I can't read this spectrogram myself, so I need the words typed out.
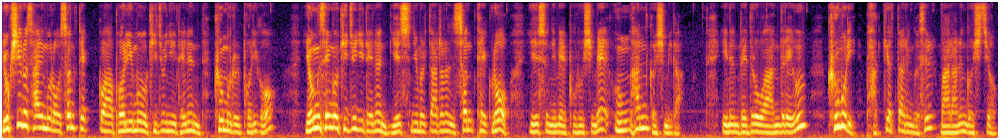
육신의 삶으로 선택과 버림의 기준이 되는 그물을 버리고 영생의 기준이 되는 예수님을 따르는 선택으로 예수님의 부르심에 응한 것입니다. 이는 베드로와 안드레의 그물이 바뀌었다는 것을 말하는 것이죠.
